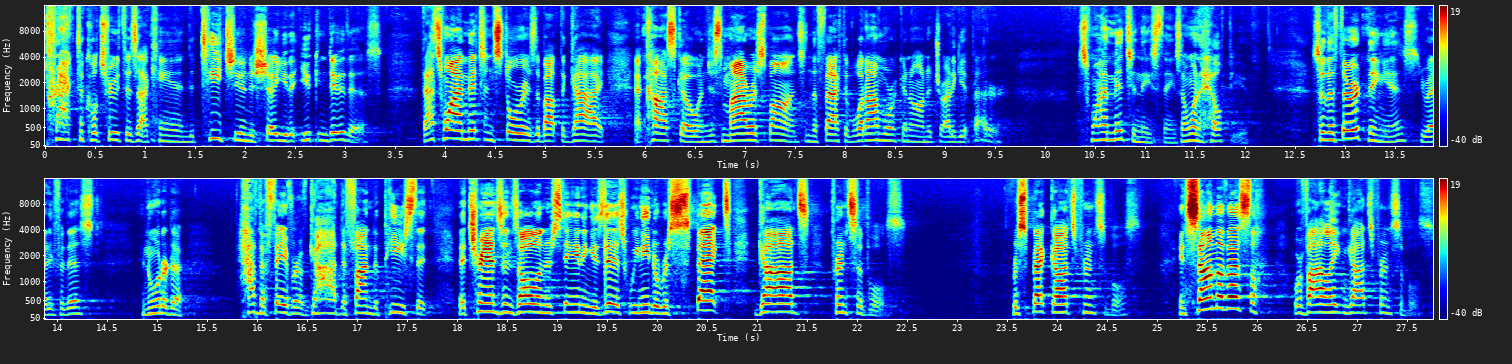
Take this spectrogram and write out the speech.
practical truth as I can to teach you and to show you that you can do this. That's why I mentioned stories about the guy at Costco and just my response and the fact of what I'm working on to try to get better. That's why I mention these things. I want to help you. So the third thing is, you ready for this? In order to have the favor of God, to find the peace that, that transcends all understanding, is this we need to respect God's principles. Respect God's principles. And some of us, we're violating God's principles.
